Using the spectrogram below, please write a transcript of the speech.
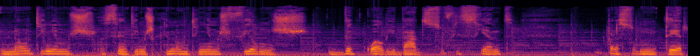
não tínhamos, sentimos que não tínhamos filmes de qualidade suficiente para submeter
